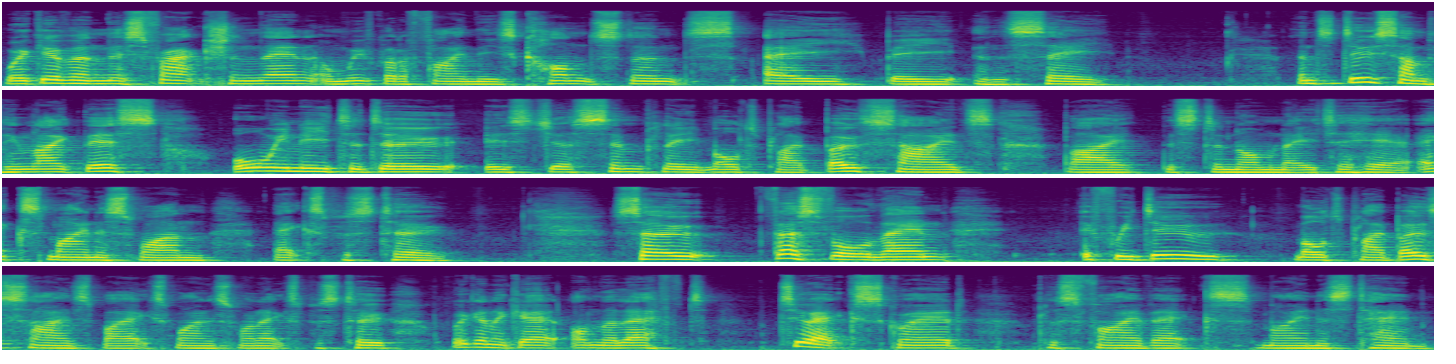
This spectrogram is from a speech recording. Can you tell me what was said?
we're given this fraction then and we've got to find these constants a, b and c. And to do something like this, all we need to do is just simply multiply both sides by this denominator here, x minus 1, x plus 2. So first of all then, if we do multiply both sides by x minus 1, x plus 2, we're going to get on the left 2x squared plus 5x minus 10.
